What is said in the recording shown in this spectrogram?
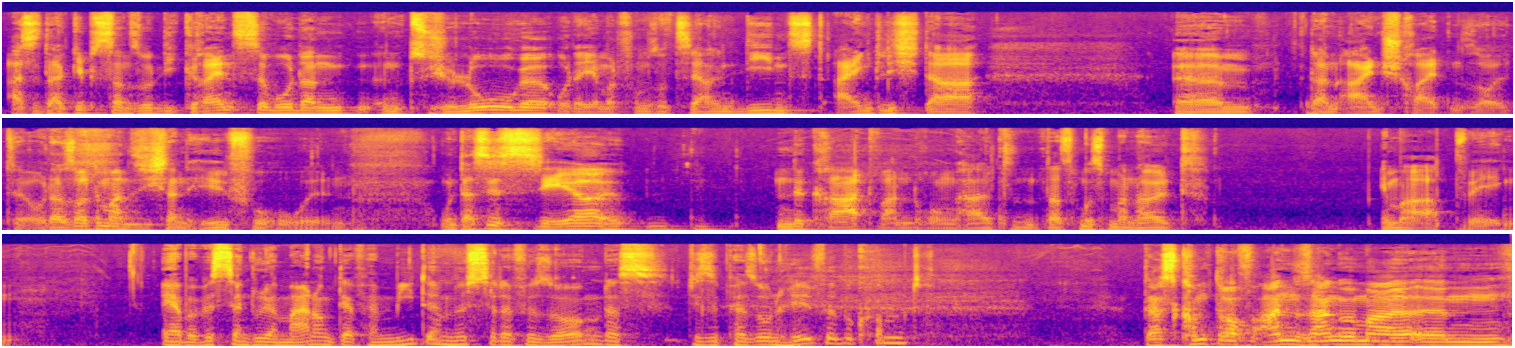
also da gibt es dann so die Grenze, wo dann ein Psychologe oder jemand vom sozialen Dienst eigentlich da ähm, dann einschreiten sollte. Oder sollte man sich dann Hilfe holen. Und das ist sehr eine Gratwanderung halt. Und das muss man halt immer abwägen. Ja, aber bist denn du der Meinung, der Vermieter müsste dafür sorgen, dass diese Person Hilfe bekommt? Das kommt darauf an, sagen wir mal, ähm,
